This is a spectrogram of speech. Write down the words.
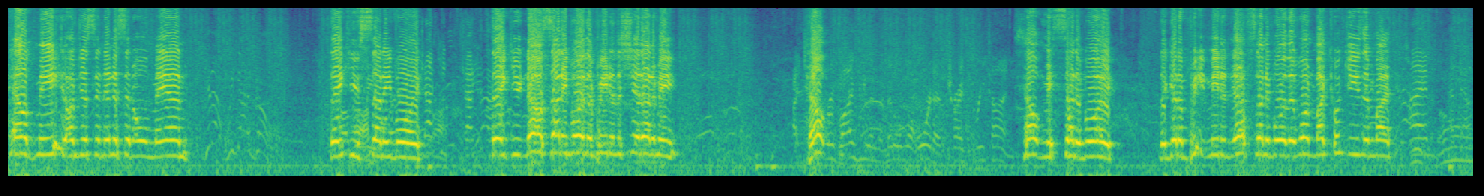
Help me! I'm just an innocent old man. Thank you, Sonny boy. Jockey, jockey. Thank you. No, Sonny boy, they're beating the shit out of me. Help! revive you in the middle of a horde. I've tried three times. Help me, Sonny boy. They're gonna beat me to death, Sonny boy. They want my cookies and my. I'm. I'm down.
